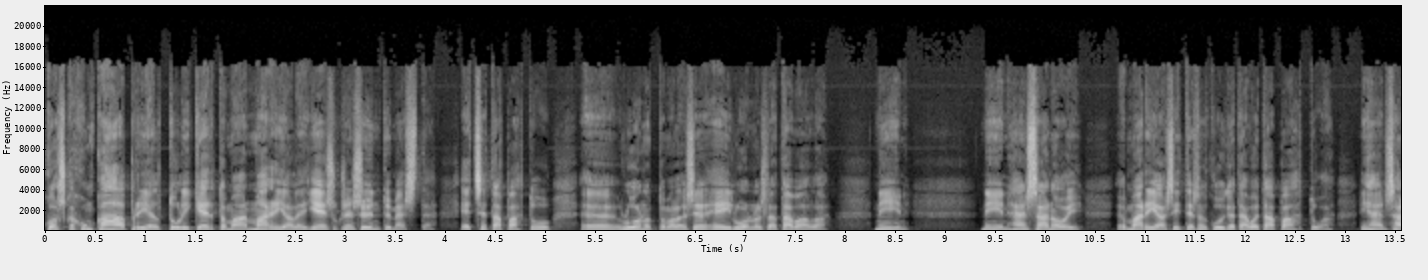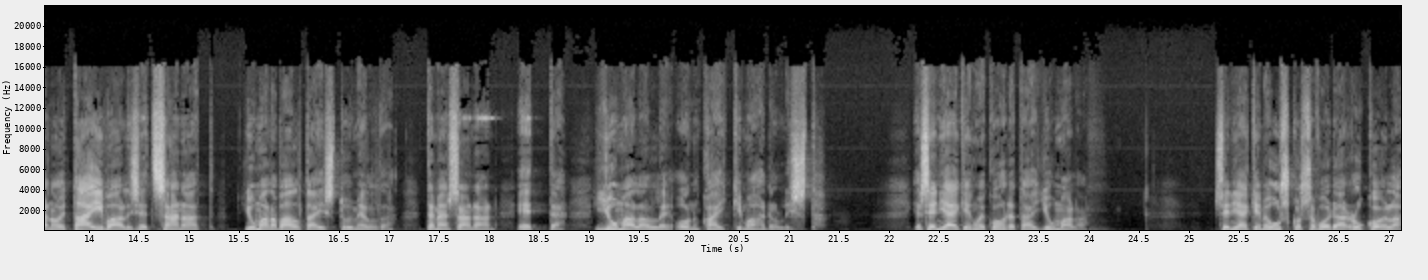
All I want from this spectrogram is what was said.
Koska kun Gabriel tuli kertomaan Marialle Jeesuksen syntymästä, että se tapahtuu luonnottomalla, se ei luonnollisella tavalla, niin, niin hän sanoi, Maria sitten sanoi, kuinka tämä voi tapahtua, niin hän sanoi taivaalliset sanat Jumalan valtaistuimelta tämän sanan, että Jumalalle on kaikki mahdollista. Ja sen jälkeen, kun me kohdataan Jumala – sen jälkeen me uskossa voidaan rukoilla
